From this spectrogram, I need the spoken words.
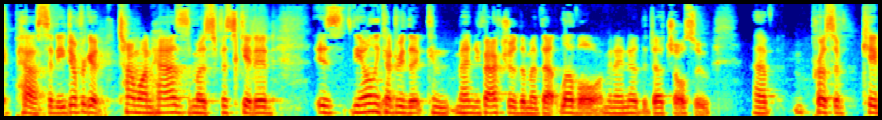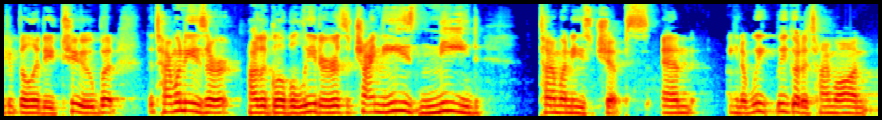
capacity. Don't forget, Taiwan has the most sophisticated, is the only country that can manufacture them at that level. I mean, I know the Dutch also have impressive capability too, but the Taiwanese are, are the global leaders. The Chinese need Taiwanese chips. And, you know, we, we go to Taiwan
